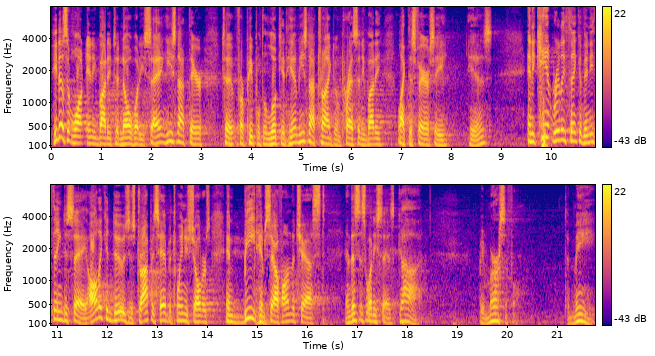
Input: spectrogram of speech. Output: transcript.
He doesn't want anybody to know what he's saying. He's not there to, for people to look at him. He's not trying to impress anybody like this Pharisee is. And he can't really think of anything to say. All he can do is just drop his head between his shoulders and beat himself on the chest. And this is what he says God, be merciful to me,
